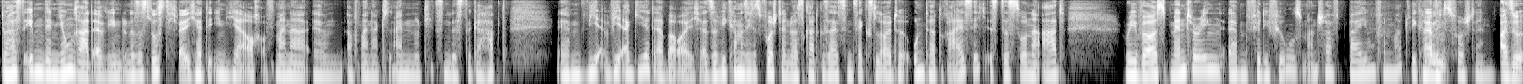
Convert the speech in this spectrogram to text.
Du hast eben den Jungrat erwähnt und es ist lustig, weil ich hätte ihn hier auch auf meiner, ähm, auf meiner kleinen Notizenliste gehabt. Ähm, wie, wie agiert er bei euch? Also wie kann man sich das vorstellen? Du hast gerade gesagt, es sind sechs Leute unter 30. Ist das so eine Art Reverse Mentoring ähm, für die Führungsmannschaft bei Jung von Matt? Wie kann man ähm, sich das vorstellen? Also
